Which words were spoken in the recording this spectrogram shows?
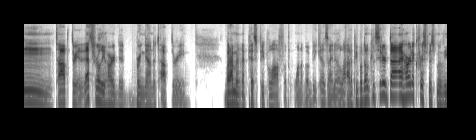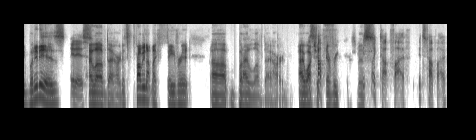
Mm, top three. That's really hard to bring down to top three. But I'm going to piss people off with one of them because I know a lot of people don't consider Die Hard a Christmas movie, but it is. It is. I love Die Hard. It's probably not my favorite, uh, but I love Die Hard. I watch it every Christmas. It's like top five. It's top five.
